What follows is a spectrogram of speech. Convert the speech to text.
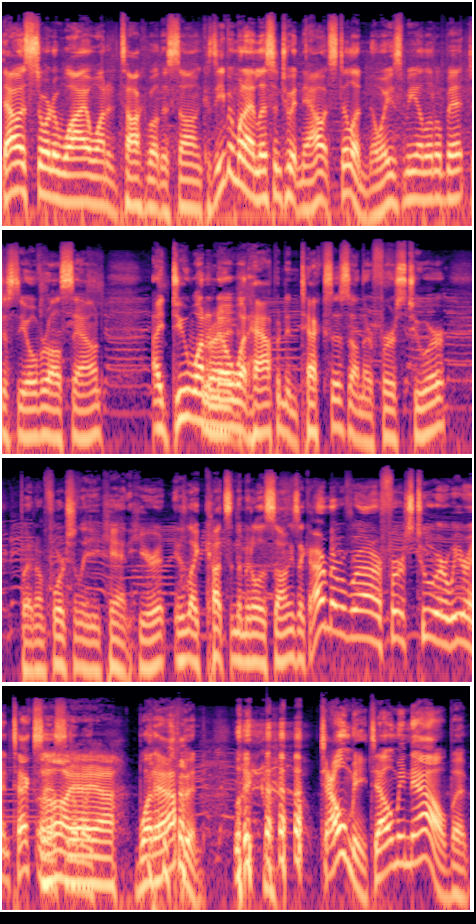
that was sort of why I wanted to talk about this song because even when I listen to it now, it still annoys me a little bit, just the overall sound. I do want to know what happened in Texas on their first tour. But unfortunately, you can't hear it. It like cuts in the middle of the song. He's like, "I remember we're on our first tour. We were in Texas." Oh, And yeah, like, yeah. What happened? like, tell me, tell me now. But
